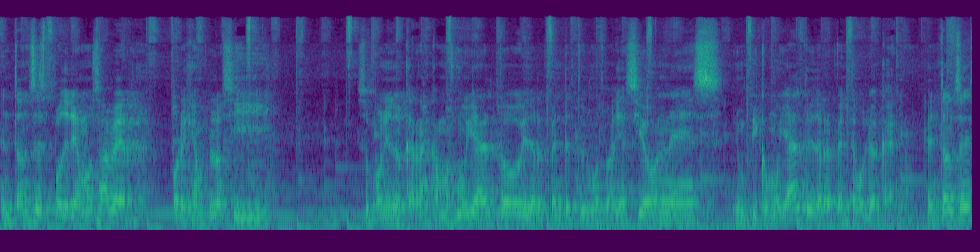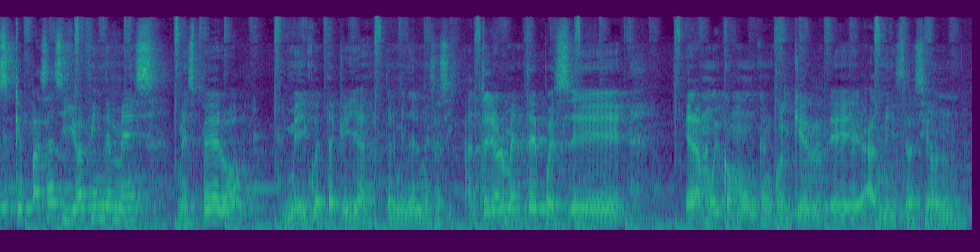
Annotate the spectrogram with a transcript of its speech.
Entonces podríamos saber, por ejemplo, si suponiendo que arrancamos muy alto y de repente tuvimos variaciones y un pico muy alto y de repente volvió a caer, ¿no? Entonces, ¿qué pasa si yo a fin de mes me espero y me di cuenta que ya terminé el mes así? Anteriormente, pues eh, era muy común que en cualquier eh, administración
